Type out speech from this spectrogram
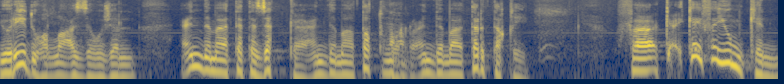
يريدها الله عز وجل عندما تتزكى عندما تطهر نعم. عندما ترتقي فكيف يمكن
